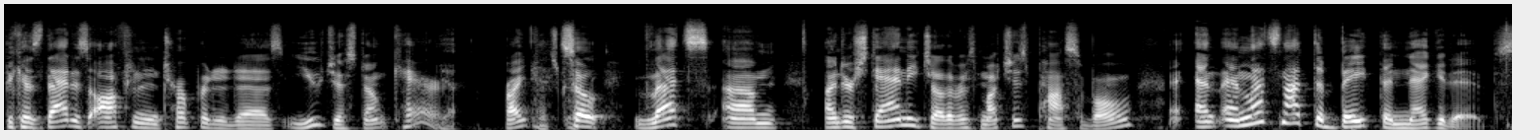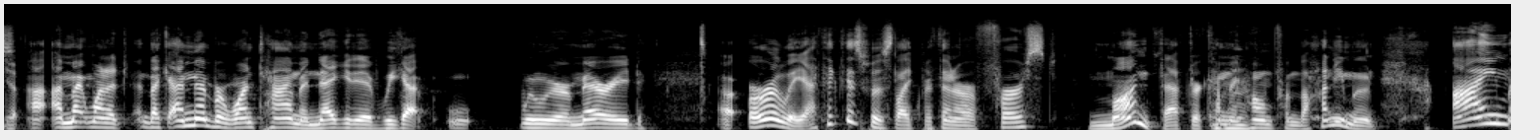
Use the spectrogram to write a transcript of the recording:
because that is often interpreted as you just don't care. Yeah. Right. So let's um, understand each other as much as possible, and and let's not debate the negatives. Yep. I, I might want to like. I remember one time a negative we got when we were married uh, early. I think this was like within our first month after coming Mm-hmm. home from the honeymoon. I'm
